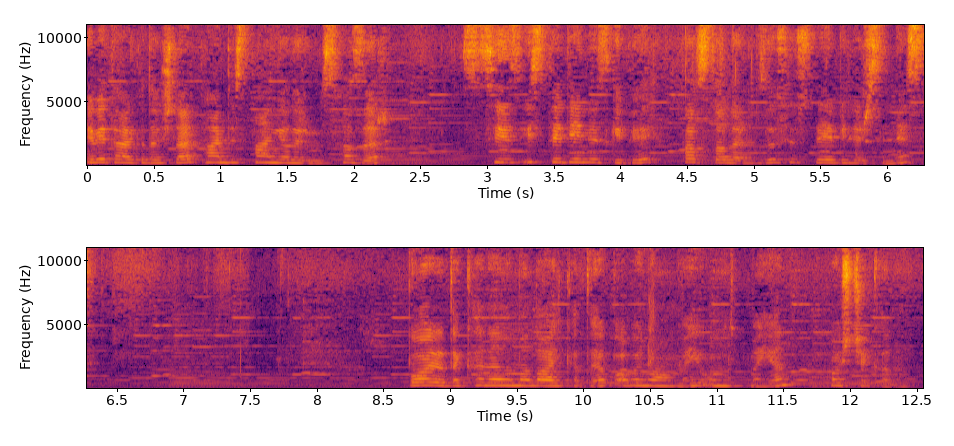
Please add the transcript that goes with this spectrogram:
Evet arkadaşlar pandispanyalarımız hazır. Siz istediğiniz gibi pastalarınızı süsleyebilirsiniz. Bu arada kanalıma like atıp abone olmayı unutmayın. Hoşçakalın.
